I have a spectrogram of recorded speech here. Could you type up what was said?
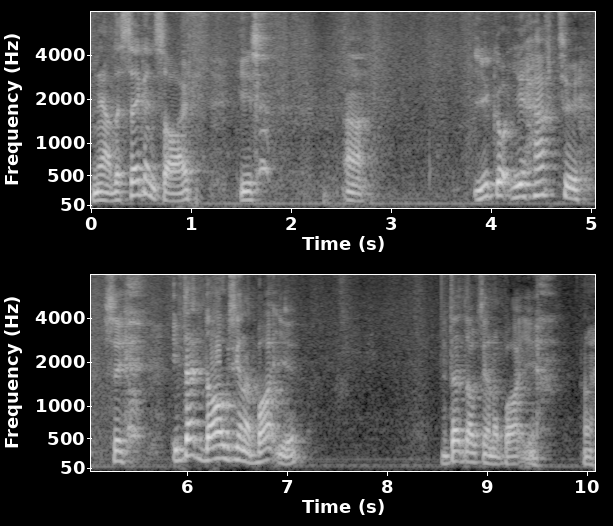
Now the second side is uh, you got you have to see if that dog's gonna bite you. If that dog's gonna bite you, right?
